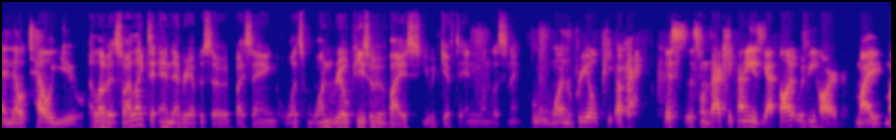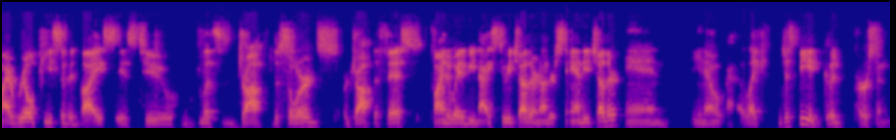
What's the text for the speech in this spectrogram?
and they'll tell you. I love it. So I like to end every episode by saying, "What's one real piece of advice you would give to anyone listening?" Ooh, one real piece. Okay, this this one's actually kind of easy. I thought it would be hard. My my real piece of advice is to let's drop the swords or drop the fists. Find a way to be nice to each other and understand each other and you know like just be a good person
